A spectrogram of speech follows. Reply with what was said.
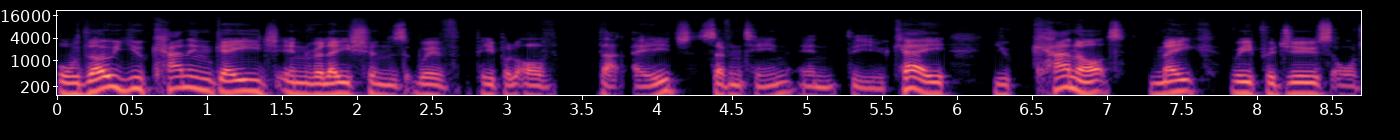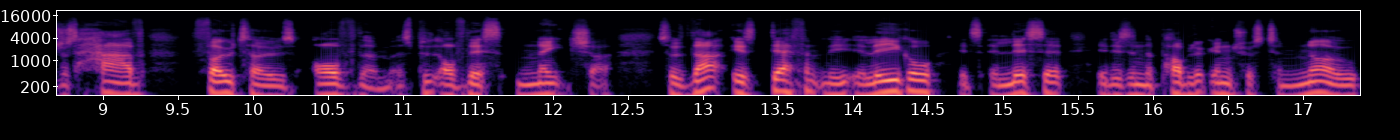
although you can engage in relations with people of that age 17 in the UK you cannot make reproduce or just have photos of them of this nature. So that is definitely illegal. It's illicit. It is in the public interest to know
